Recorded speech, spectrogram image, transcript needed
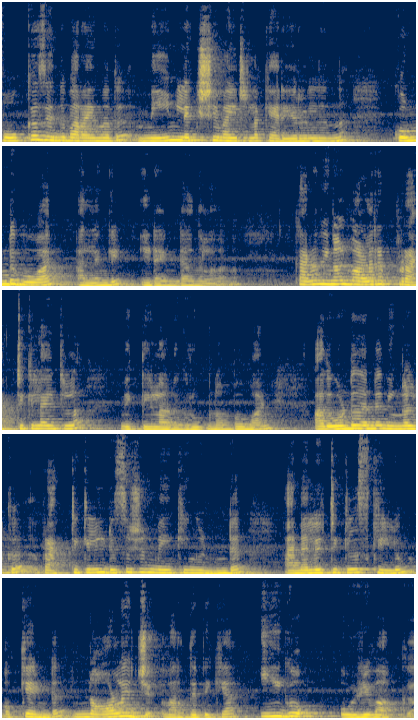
ഫോക്കസ് എന്ന് പറയുന്നത് മെയിൻ ലക്ഷ്യമായിട്ടുള്ള കരിയറിൽ നിന്ന് കൊണ്ടുപോകാൻ അല്ലെങ്കിൽ ഇടയുണ്ട എന്നുള്ളതാണ്. കാരണം നിങ്ങൾ വളരെ പ്രാക്ടിക്കലായിട്ടുള്ള വ്യക്തികളാണ് ഗ്രൂപ്പ് നമ്പർ വൺ അതുകൊണ്ട് തന്നെ നിങ്ങൾക്ക് പ്രാക്ടിക്കലി ഡിസിഷൻ മേക്കിംഗ് ഉണ്ട്. അനലിറ്റിക്കൽ സ്കില്ലും ഒക്കെ ഉണ്ട്. നോളജ് വർദ്ധിപ്പിക്കുക ഈഗോ ഒഴിവാക്കുക.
